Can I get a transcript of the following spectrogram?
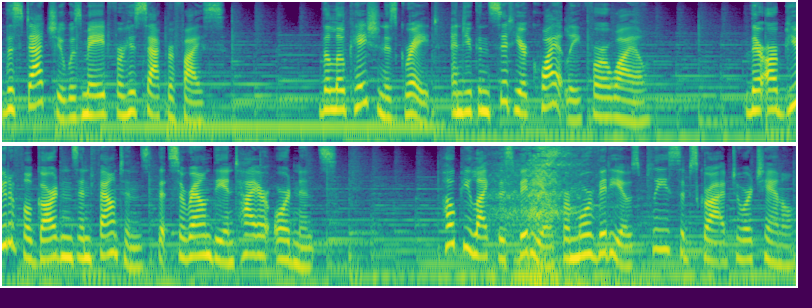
The statue was made for his sacrifice. The location is great and you can sit here quietly for a while. There are beautiful gardens and fountains that surround the entire ordinance. Hope you like this video for more videos please subscribe to our channel.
